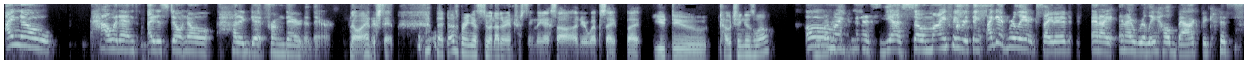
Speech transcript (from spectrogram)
I know how it ends. I just don't know how to get from there to there. No, I understand. that does bring us to another interesting thing I saw on your website, but you do coaching as well? Oh my goodness. Yes. So my favorite thing, I get really excited and I and I really held back because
